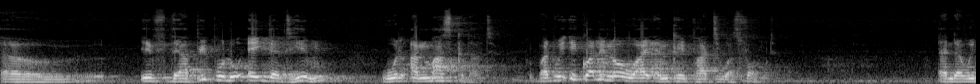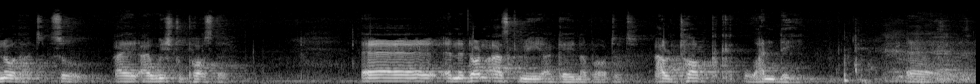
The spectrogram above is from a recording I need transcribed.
Uh, if there are people who aided him, we'll unmask that. But we equally know why MK Party was formed. And uh, we know that. So I, I wish to pause there. Uh, and don't ask me again about it. I'll talk one day. Uh,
